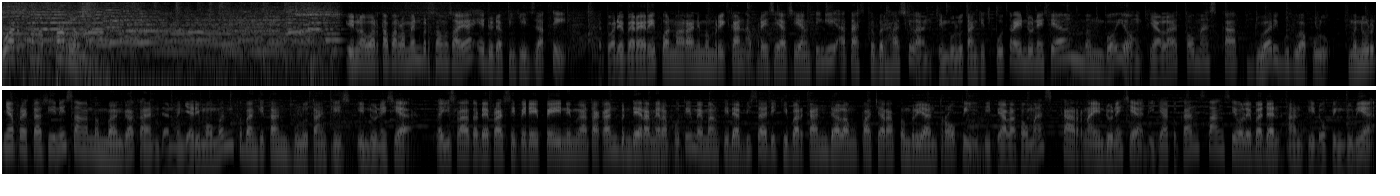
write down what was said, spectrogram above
Warta Parlemen. Inilah Warta Parlemen bersama saya, Edo Da Vinci Zakti. Ketua DPR RI Puan Maharani memberikan apresiasi yang tinggi atas keberhasilan tim bulu tangkis putra Indonesia memboyong Piala Thomas Cup 2020. Menurutnya prestasi ini sangat membanggakan dan menjadi momen kebangkitan bulu tangkis Indonesia. Legislator Depresi PDP ini mengatakan bendera merah putih memang tidak bisa dikibarkan dalam upacara pemberian trofi di Piala Thomas karena Indonesia dijatuhkan sanksi oleh Badan Anti Doping Dunia.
